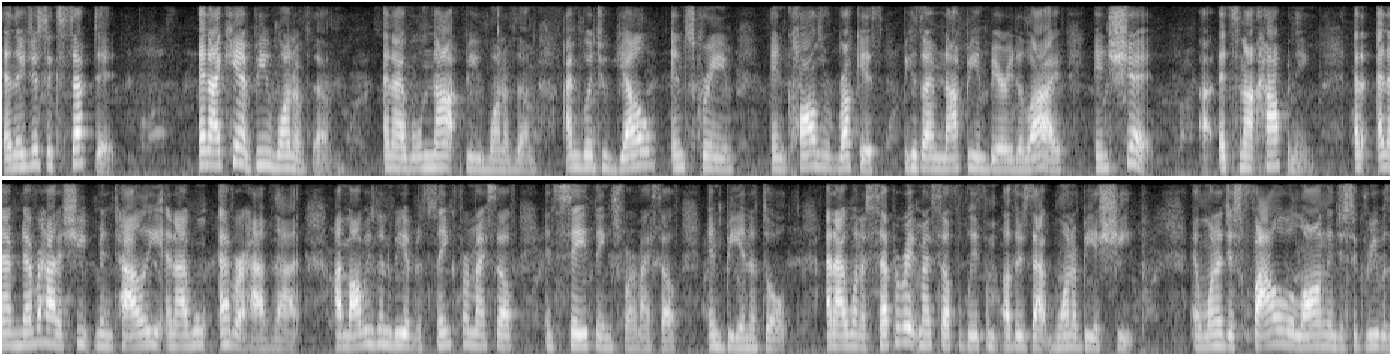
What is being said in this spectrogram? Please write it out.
and they just accept it. And I can't be one of them. And I will not be one of them. I'm going to yell and scream and cause a ruckus because I'm not being buried alive in shit. Uh, it's not happening and and I've never had a sheep mentality and I won't ever have that. I'm always going to be able to think for myself and say things for myself and be an adult. And I want to separate myself away from others that want to be a sheep and want to just follow along and just agree with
